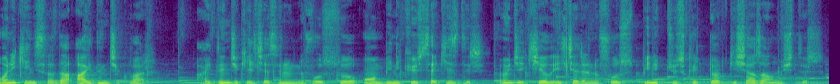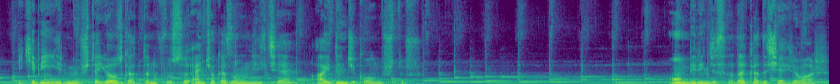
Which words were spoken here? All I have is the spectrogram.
12. sırada Aydıncık var. Aydıncık ilçesinin nüfusu 10.208'dir. Önceki yıl ilçede nüfus 1344 kişi azalmıştır. 2023'te Yozgat'ta nüfusu en çok azalan ilçe Aydıncık olmuştur. 11. sırada Kadışehri var.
